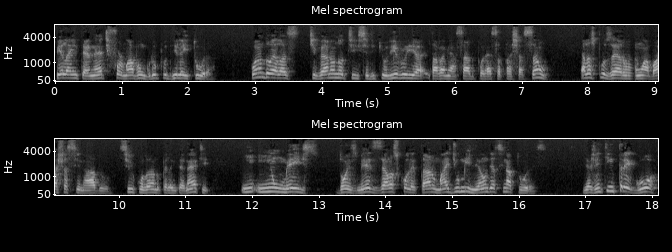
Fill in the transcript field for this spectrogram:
pela internet formavam um grupo de leitura. Quando elas tiveram notícia de que o livro estava ameaçado por essa taxação, elas puseram um abaixo assinado circulando pela internet e em um mês, dois meses, elas coletaram mais de um milhão de assinaturas. E a gente entregou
